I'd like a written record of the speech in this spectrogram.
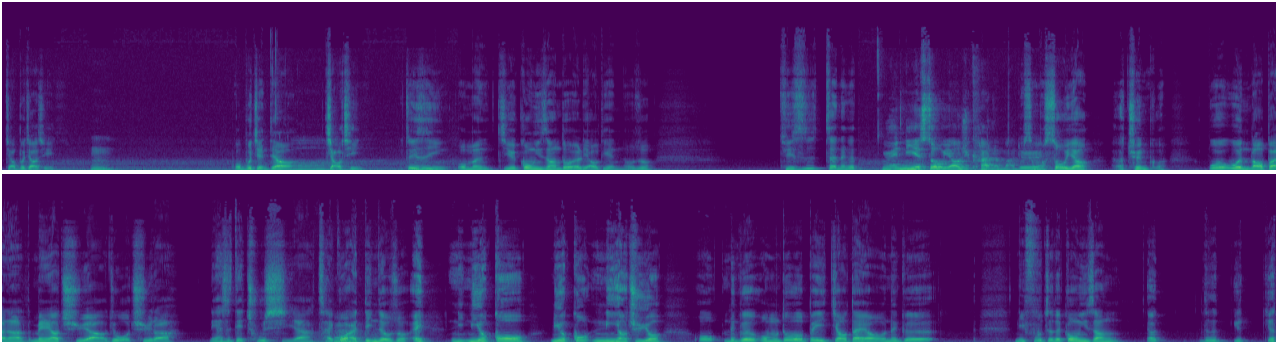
矫不矫情？嗯，我不剪掉，哦、矫情。这件事情我们几个供应商都有在聊天，我说。其实，在那个，因为你也受邀去看了嘛，对不对？什么受邀？呃，全国我有问老板啊，没人要去啊，就我去了啊。你还是得出席啊。采购还盯着我说：“哎、你你有勾，你有勾，你要去哦。哦，那个我们都有被交代哦。那个你负责的供应商要那个有要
